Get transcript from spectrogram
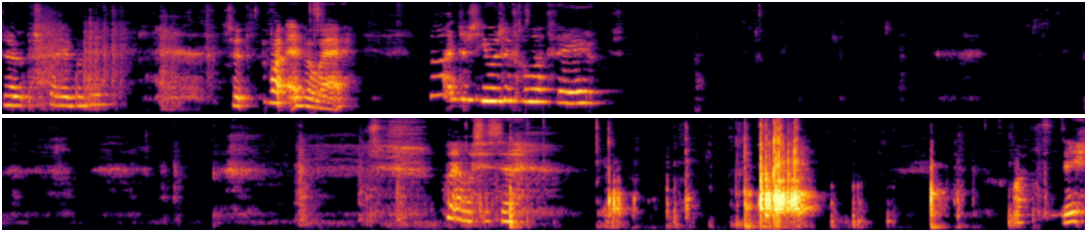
So it's for everybody. So for everywhere. I just use it for my face. What else is there? What's this?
